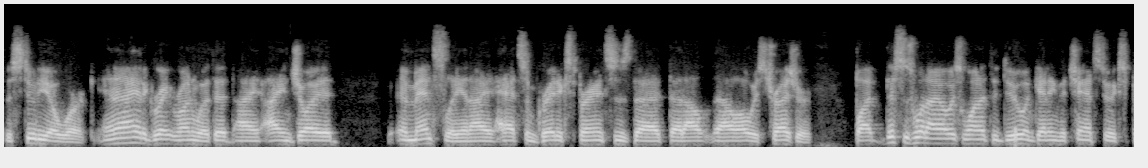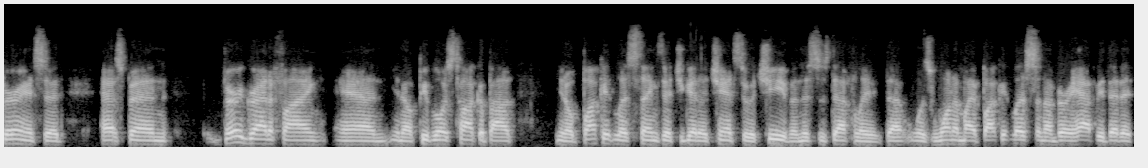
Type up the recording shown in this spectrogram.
the studio work. And I had a great run with it. I, I enjoyed it immensely, and I had some great experiences that, that, I'll, that I'll always treasure. But this is what I always wanted to do, and getting the chance to experience it has been very gratifying. And, you know, people always talk about, you know, bucket list things that you get a chance to achieve. And this is definitely, that was one of my bucket lists. And I'm very happy that it,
